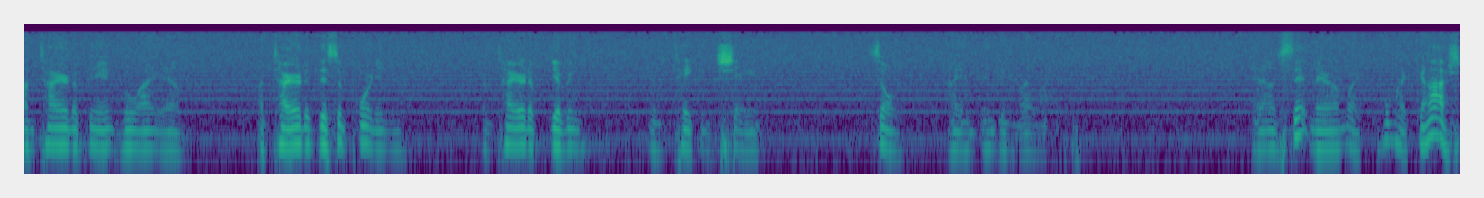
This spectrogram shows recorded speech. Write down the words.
I'm tired of being who I am. I'm tired of disappointing you. I'm tired of giving and taking shame. So I am ending my life. And I'm sitting there, I'm like, oh my gosh,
